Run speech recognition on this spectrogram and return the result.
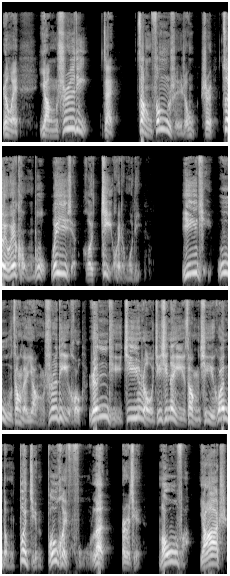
认为养尸地在藏风水中是最为恐怖、危险和忌讳的墓地。遗体误葬在养尸地后，人体肌肉及其内脏器官等不仅不会腐烂，而且毛发、牙齿、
